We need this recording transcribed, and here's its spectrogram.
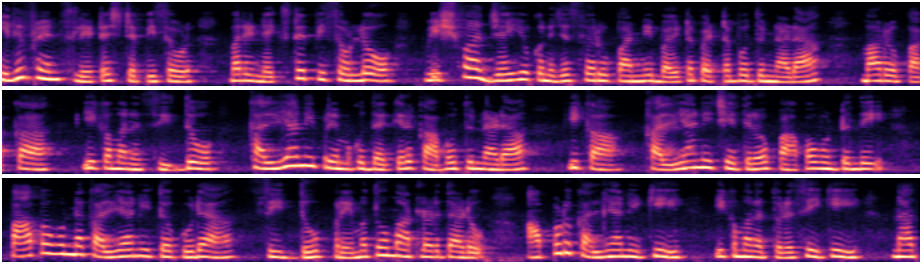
ఇది ఫ్రెండ్స్ లేటెస్ట్ ఎపిసోడ్. మరి నెక్స్ట్ ఎపిసోడ్లో విశ్వ జై యొక్క నిజస్వరూపాన్ని బయట పెట్టబోతున్నాడా? మరో పక్క ఇక మన సిద్ధు కళ్యాణి ప్రేమకు దగ్గర కాబోతున్నాడా? ఇక కళ్యాణి చేతిలో పాప ఉంటుంది. పాప ఉన్న కళ్యాణితో కూడా సిద్ధు ప్రేమతో మాట్లాడతాడు. అప్పుడు కళ్యాణికి ఇక మన తులసికి నా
